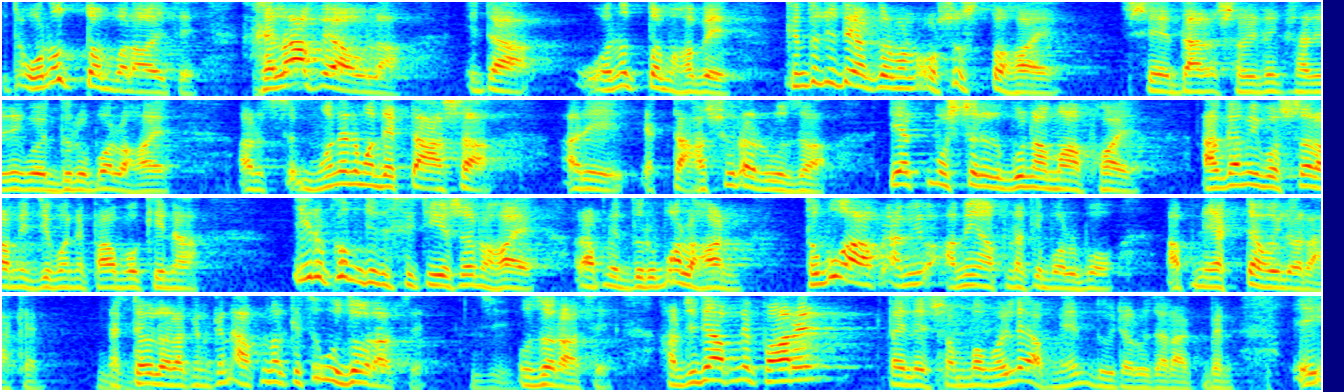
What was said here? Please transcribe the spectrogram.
এটা অনুত্তম বলা হয়েছে। খেলাফে আওলা, এটা অনুত্তম হবে। কিন্তু যদি একজন মানুষ অসুস্থ হয়, সে শারীরিক, শারীরিকভাবে দুর্বল হয়, আর মনের মধ্যে একটা আশা, আরে, একটা আশুরার রোজা, এক বছরের গুণা মাফ হয়, আগামী বছর আমি জীবনে পাবো কিনা? এরকম যদি সিচুয়েশন হয়, আর আপনি দুর্বল হন, তবুও আমি আমি আপনাকে বলব, আপনি একটা হইলেও রাখেন। একটা হলো রাখেন কেন আপনার কিছু উজোর আছে। উজোর আছে। আর যদি আপনি পারেন তাহলে সম্ভব হলে আপনি দুইটা রোজা রাখবেন। এই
